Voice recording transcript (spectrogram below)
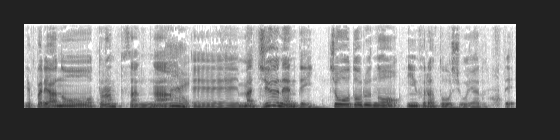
やっぱりあの、トランプさんが、はい、えー、まあ10年で1兆ドルのインフラ投資をやるって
